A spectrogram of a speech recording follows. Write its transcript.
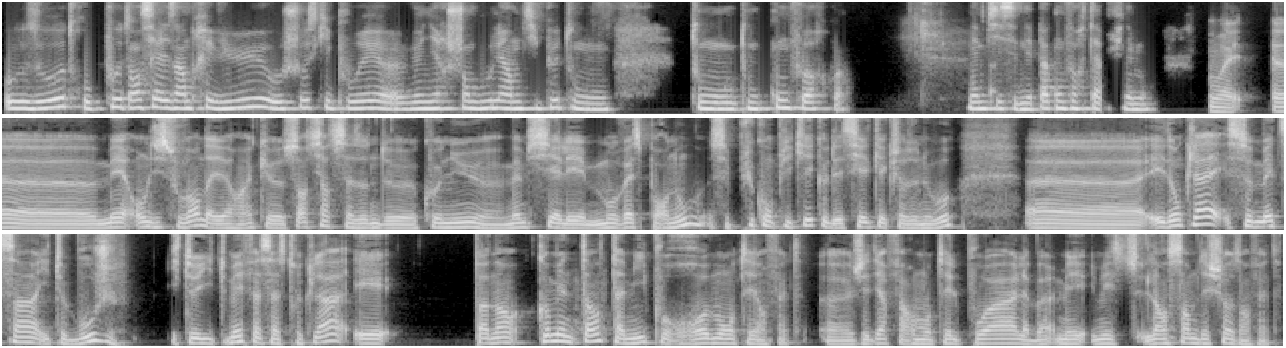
aux autres, aux potentiels imprévus, aux choses qui pourraient euh, venir chambouler un petit peu ton, ton, ton confort, quoi. Même si ce n'est pas confortable finalement. Ouais, euh, mais on le dit souvent d'ailleurs hein, que sortir de sa zone de connu, même si elle est mauvaise pour nous, c'est plus compliqué que d'essayer quelque chose de nouveau. et donc là, ce médecin, il te bouge, il te, il te met face à ce truc-là, et pendant combien de temps t'as mis pour remonter en fait? Euh, vais dire faire remonter le poids, là-bas, mais, mais l'ensemble des choses en fait.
